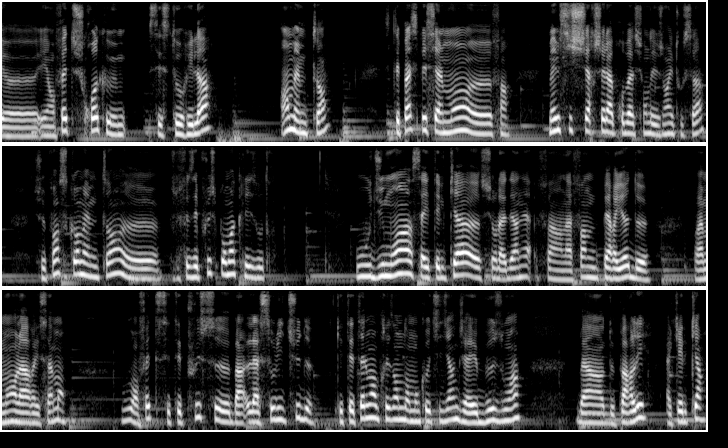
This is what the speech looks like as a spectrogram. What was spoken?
Euh, et, en fait, je crois que ces stories-là, en même temps, c'était pas spécialement. Euh, enfin, même si je cherchais l'approbation des gens et tout ça, je pense qu'en même temps, euh, je le faisais plus pour moi que les autres. Ou du moins, ça a été le cas sur la dernière, enfin, la fin de période, vraiment là récemment, où en fait, c'était plus ben, la solitude qui était tellement présente dans mon quotidien que j'avais besoin ben, de parler à quelqu'un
